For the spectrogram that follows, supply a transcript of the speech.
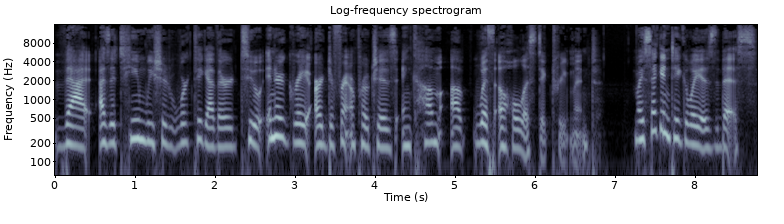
That as a team, we should work together to integrate our different approaches and come up with a holistic treatment. My second takeaway is this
